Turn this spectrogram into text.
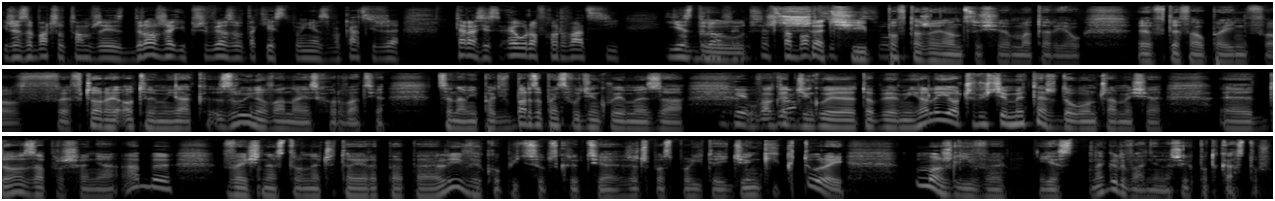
i że zobaczą tam, że jest drożej i przywiozą takie wspomnienia z wakacji, że teraz jest euro w Chorwacji i jest Był drożej. trzeci powtarzający się materiał w TVP Info wczoraj o tym, jak zrujnowana jest Chorwacja cenami paliw. Bardzo Państwu dziękujemy za Dziękuję uwagę. Bardzo. Dziękuję Tobie, Michale. I oczywiście my też dołączamy się e, do zaproszenia, aby wejść na stronę czytaj.rp.pl i wykupić subskrypcję Rzeczpospolitej, dzięki której możliwe jest nagrywanie naszych podcastów.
